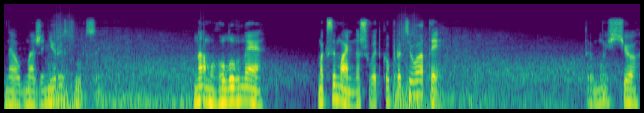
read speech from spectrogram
не обмежені ресурси. Нам головне максимально швидко працювати. Тому що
